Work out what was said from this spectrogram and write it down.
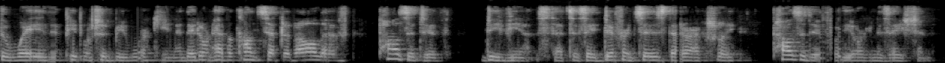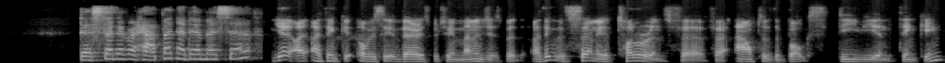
the way that people should be working and they don't have a concept at all of positive deviance that's to say differences that are actually positive for the organization does that ever happen at msf yeah I, I think obviously it varies between managers but i think there's certainly a tolerance for for out of the box deviant thinking.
